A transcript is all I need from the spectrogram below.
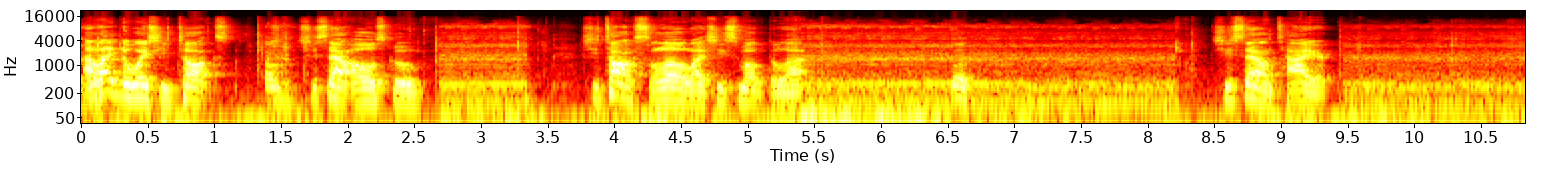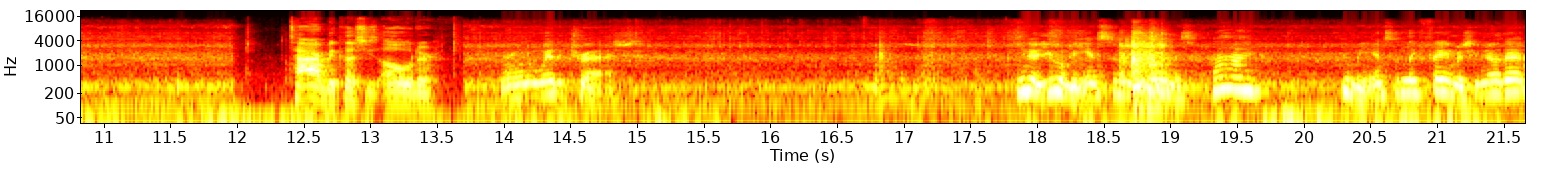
I like the way she talks. Oh. She sound old school. She talks slow, like she smoked a lot. Look. She sound tired. Tired because she's older. Throwing away the trash. You know, you will be instantly famous. Hi. You'll be instantly famous. You know that,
